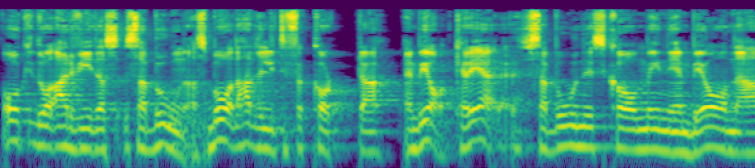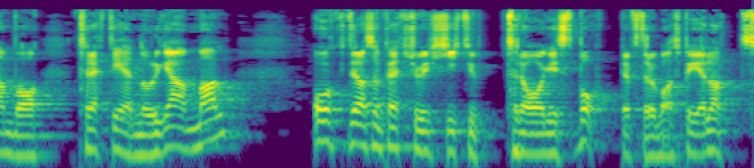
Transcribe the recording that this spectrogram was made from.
och då Arvidas Sabonas. Båda hade lite för korta NBA-karriärer. Sabonis kom in i NBA när han var 31 år gammal. Och Drazen Petrovic gick ju tragiskt bort efter att bara spelat,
